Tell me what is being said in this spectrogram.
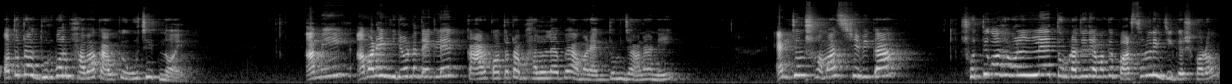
অতটা দুর্বল ভাবা কাউকে উচিত নয়। আমি, আমার এই ভিডিওটা দেখলে কার কতটা ভালো লাগবে আমার একদম জানা নেই। একজন সমাজসেবিকা সত্যি কথা বললে তোমরা যদি আমাকে পার্সোনালি জিজ্ঞেস করো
